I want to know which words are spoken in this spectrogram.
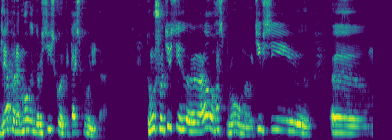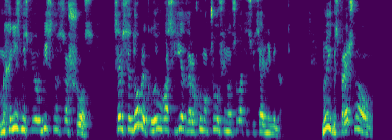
для перемовин російського і китайського лідера. Тому що ті всі е, РАО Газпроми, ті всі е, механізми співробітництва ШОС, це все добре, коли у вас є за рахунок чого фінансувати соціальні видатки. Ну і, безперечно,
